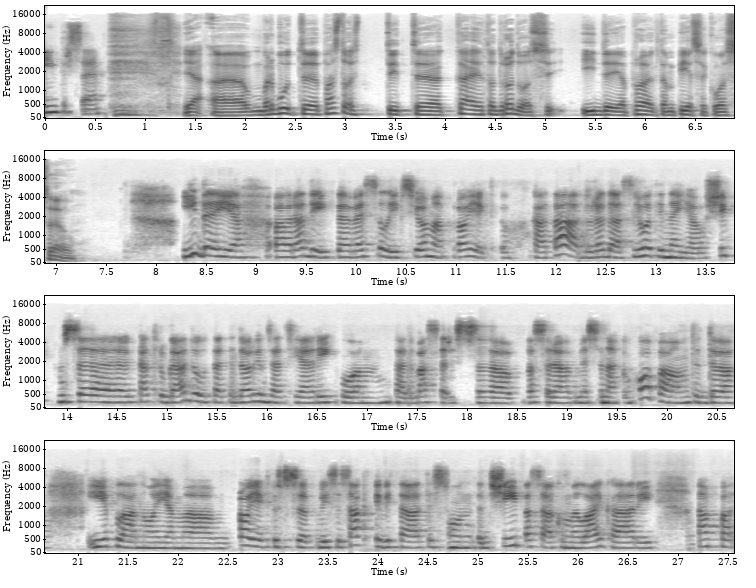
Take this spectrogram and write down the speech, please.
interesē. Jā, varbūt pastāstīt, kā ir tad rodos ideja projektam Piesako sev? Ideja radīt veselības jomā projektu kā tādu radās ļoti nejauši. Mums katru gadu tātad organizācijā rīko tādu vasaras, vasarā mēs sanākam kopā un tad ieplānojam projektus, visas aktivitātes. Un tad šī pasākuma laikā arī tapa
